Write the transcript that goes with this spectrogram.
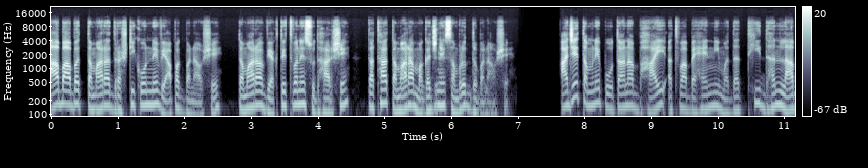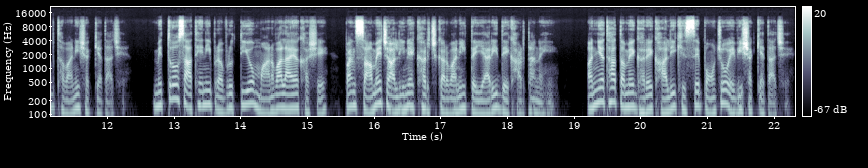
આ બાબત તમારા દૃષ્ટિકોણને વ્યાપક બનાવશે, તમારા વ્યક્તિત્વને સુધારશે તથા તમારા મગજને સમૃદ્ધ બનાવશે. આજે તમને પોતાના ભાઈ અથવા બહેનની મદદથી ધન લાભ થવાની શક્યતા છે. મિત્રો સાથેની પ્રવૃત્તિઓ માણવાલાયક હશે, પણ સામે ચાલીને ખર્ચ કરવાની તૈયારી દેખાડતા નહીં. અન્યથા તમે ઘરે ખાલી ખિસ્સે પહોંચો એવી શક્યતા છે.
